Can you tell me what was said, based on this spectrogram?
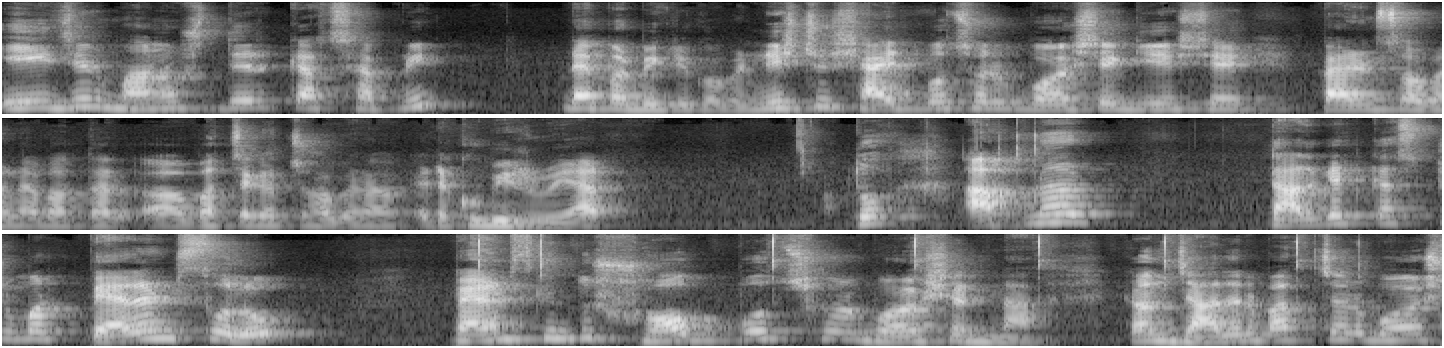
এইজের মানুষদের কাছে আপনি ডাইপার বিক্রি করবেন। নিশ্চয়ই ষাট বছর বয়সে গিয়ে সে প্যারেন্টস হবে না বা তার বাচ্চা কাচ্চা হবে না, এটা খুবই রেয়ার তো আপনার টার্গেট কাস্টমার প্যারেন্টস হলেও প্যারেন্টস কিন্তু সব বছর বয়সের না। কারণ যাদের বাচ্চার বয়স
